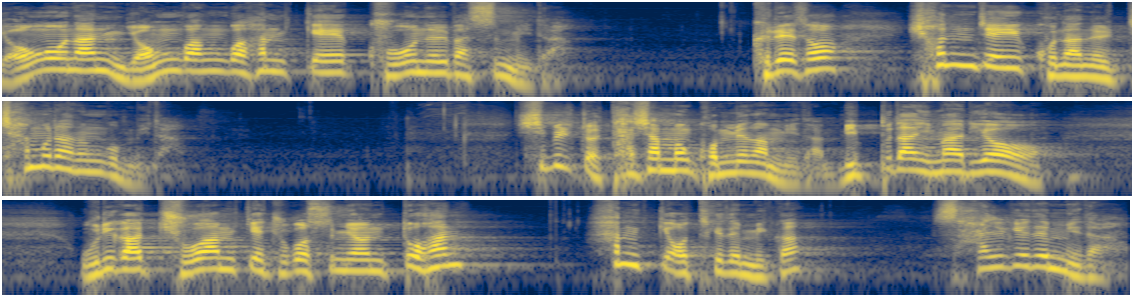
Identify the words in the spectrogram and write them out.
영원한 영광과 함께 구원을 받습니다. 그래서 현재의 고난을 참으라는 겁니다. 11절 다시 한번 권면합니다. 미쁘다 이 말이요. 우리가 주와 함께 죽었으면 또한 함께 어떻게 됩니까? 살게 됩니다.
